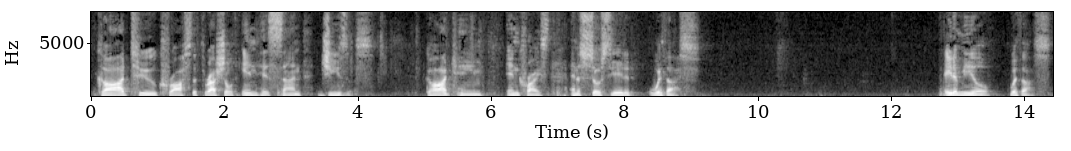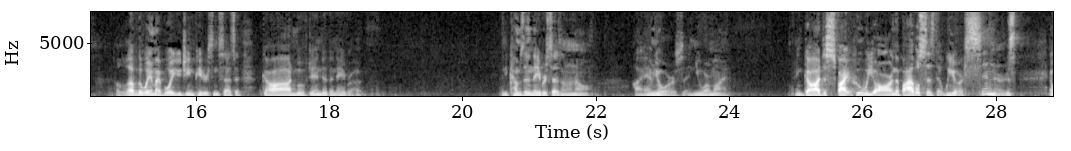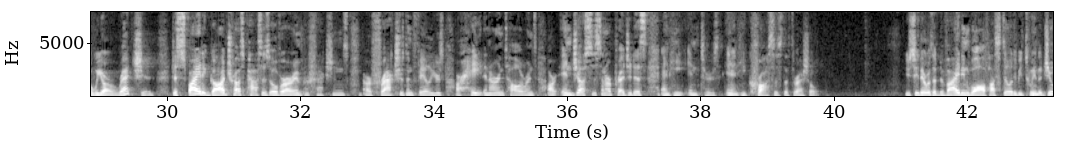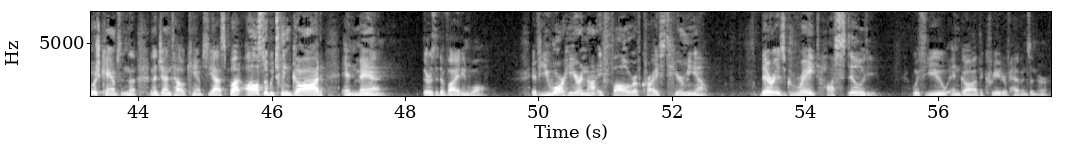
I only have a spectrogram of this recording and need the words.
God too crossed the threshold in his son, Jesus. God came in Christ and associated with us. Ate a meal with us. I love the way my boy Eugene Peterson says it. God moved into the neighborhood. And he comes in the neighbor and says, No, no, no. I am yours and you are mine. And God, despite who we are, and the Bible says that we are sinners and we are wretched, despite it, God trespasses over our imperfections, our fractures and failures, our hate and our intolerance, our injustice and our prejudice, and He enters in. He crosses the threshold. You see, there was a dividing wall of hostility between the Jewish camps and the, and the Gentile camps, yes, but also between God and man. There is a dividing wall. If you are here and not a follower of Christ, hear me out. There is great hostility with you and God, the creator of heavens and earth,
